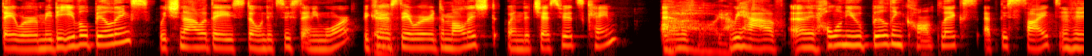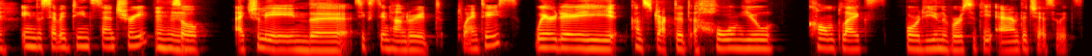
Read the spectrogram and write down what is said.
They were medieval buildings, which nowadays don't exist anymore because they were demolished when the Jesuits came. And Oh, yeah. we have a whole new building complex at this site Mhm. in the 17th century. Mhm. So actually in the 1620s, where they constructed a whole new complex for the university and the Jesuits.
